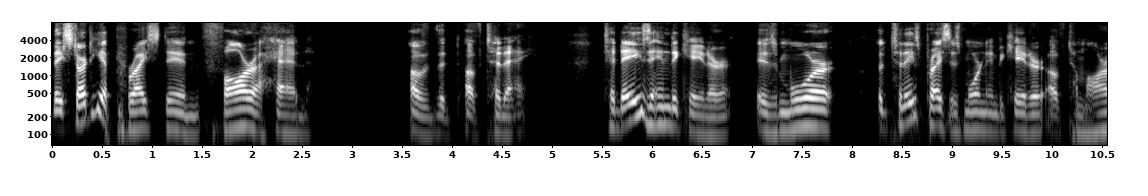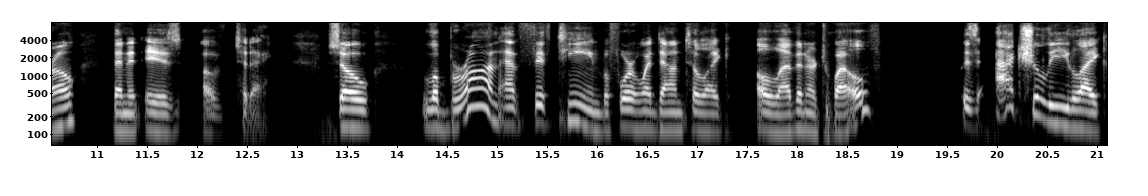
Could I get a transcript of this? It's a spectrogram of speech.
they start to get priced in far ahead of the of today today's indicator is more today's price is more an indicator of tomorrow than it is of today. So LeBron at 15 before it went down to like 11 or 12 is actually like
